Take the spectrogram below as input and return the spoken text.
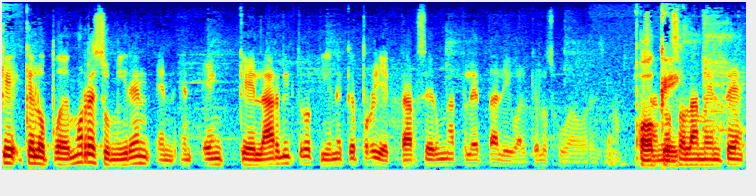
que, que, lo podemos resumir en, en, en, que el árbitro tiene que proyectar ser un atleta al igual que los jugadores. ¿no? O sea, no solamente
